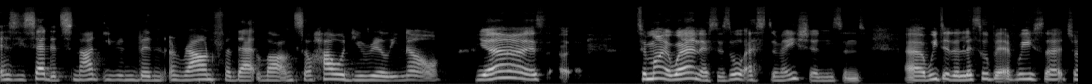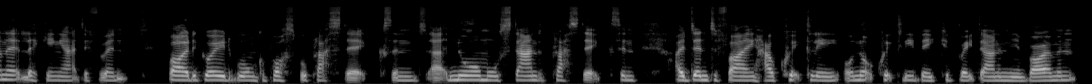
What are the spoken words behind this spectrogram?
as you said it's not even been around for that long. So how would you really know? Yeah it's uh, to my awareness is all estimations. And uh, we did a little bit of research on it looking at different biodegradable and compostable plastics and uh, normal standard plastics and identifying how quickly or not quickly they could break down in the environment.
